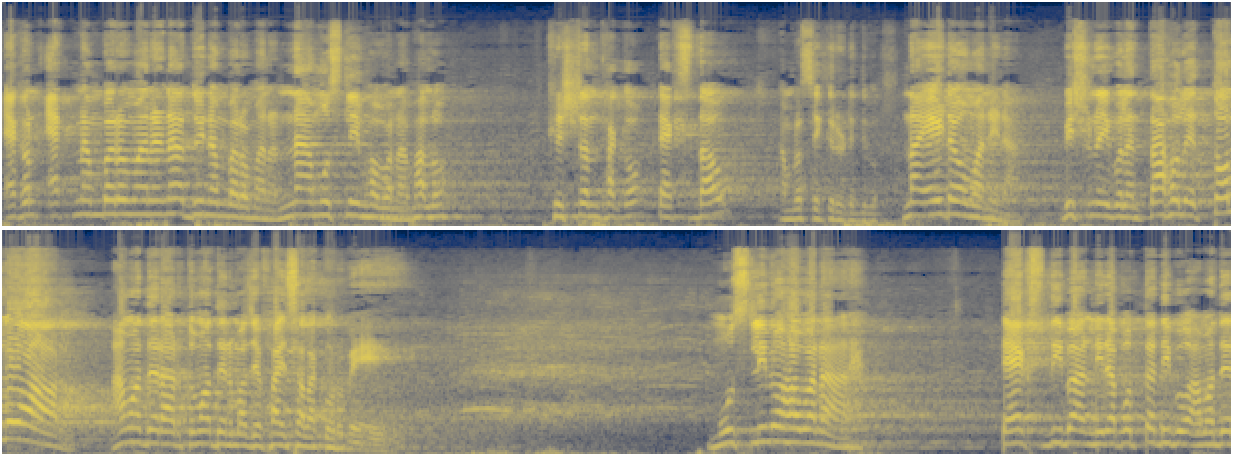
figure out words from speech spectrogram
এখন এক নাম্বারও মানে না, দুই নাম্বারও মানে না। মুসলিম হব না। ভালো। খ্রিস্টান থাকো ট্যাক্স দাও, আমরা সিকিউরিটি দিব। না এটাও মানি না। বিষ্ণু বলেন, তাহলে তলোয়ার আমাদের আর তোমাদের মাঝে ফায়সালা করবে। মুসলিমও হবে না। ট্যাক্স দিবা, নিরাপত্তা দিব আমাদের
